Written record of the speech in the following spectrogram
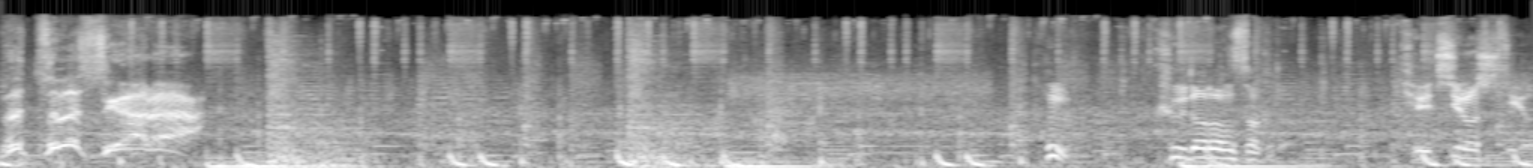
ぶっ潰してやる！くだらん策だ。蹴散らしてやる。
